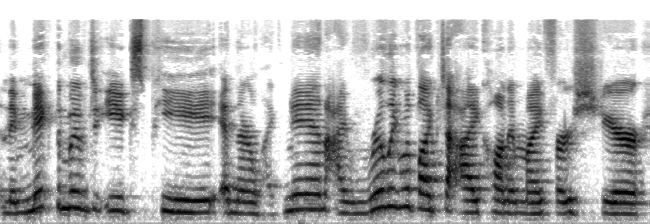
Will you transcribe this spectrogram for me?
and they make the move to EXP and they're like, man, I really would like to icon in my first year.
